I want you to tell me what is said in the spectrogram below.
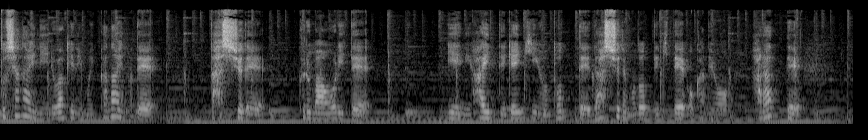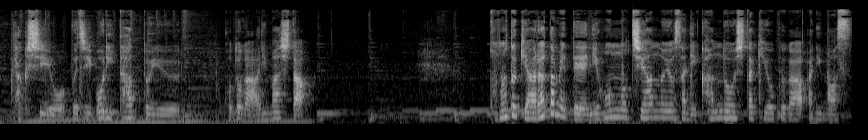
と車内にいるわけにもいかないのでダッシュで車を降りて家に入って現金を取ってダッシュで戻ってきてお金を払ってタクシーを無事降りたということがありました。この時改めて日本の治安の良さに感動した記憶があります。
